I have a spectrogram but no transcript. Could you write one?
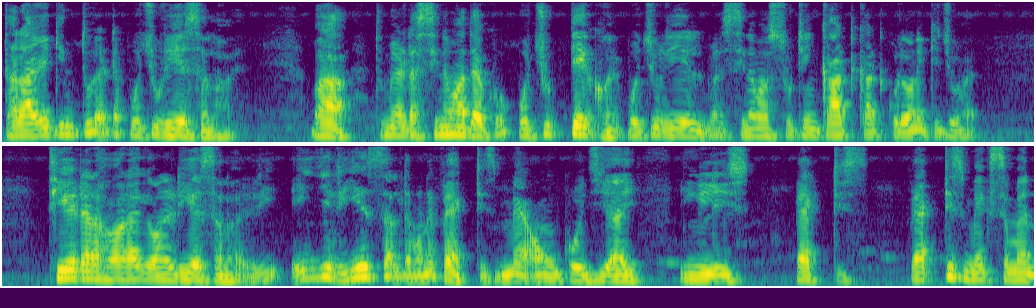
তার আগে কিন্তু একটা প্রচুর রিহার্সাল হয়। বা তুমি একটা সিনেমা দেখো, প্রচুর টেক হয়, প্রচুর রিয়েল মানে সিনেমার শ্যুটিং কাট কাট করে অনেক কিছু হয়। থিয়েটার হওয়ার আগে অনেক রিহার্সাল হয়। এই যে রিহার্সালটা মানে প্র্যাকটিস ম্যা অঙ্ক GI English practice practice makes a man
